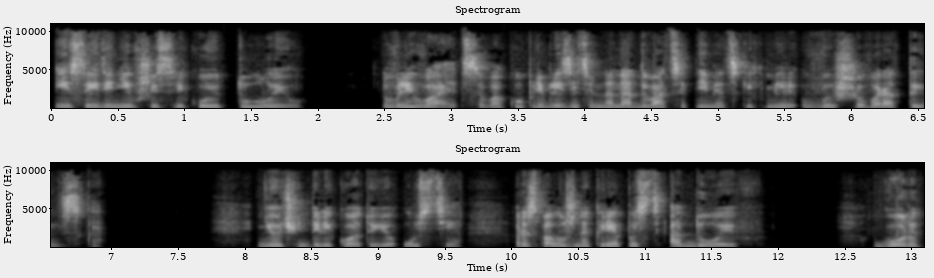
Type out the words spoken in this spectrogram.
и, соединившись с рекой Тулою, вливается в Аку приблизительно на 20 немецких миль выше Воротынска. Не очень далеко от ее устья расположена крепость Адоев. Город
